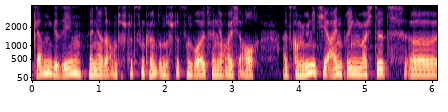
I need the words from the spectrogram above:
gern gesehen, wenn ihr da unterstützen könnt, unterstützen wollt, wenn ihr euch auch als Community einbringen möchtet äh,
